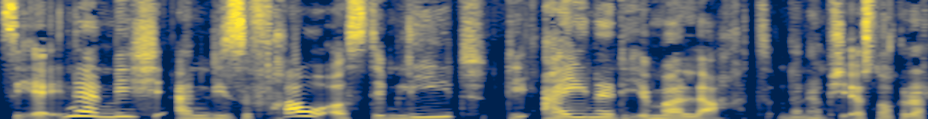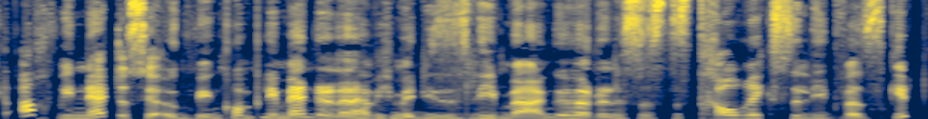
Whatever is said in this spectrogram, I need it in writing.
Sie erinnern mich an diese Frau aus dem Lied, die eine, die immer lacht. Und dann habe ich erst noch gedacht, ach, wie nett, das ist ja irgendwie ein Kompliment. Und dann habe ich mir dieses Lied mal angehört und es ist das traurigste Lied, was es gibt.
